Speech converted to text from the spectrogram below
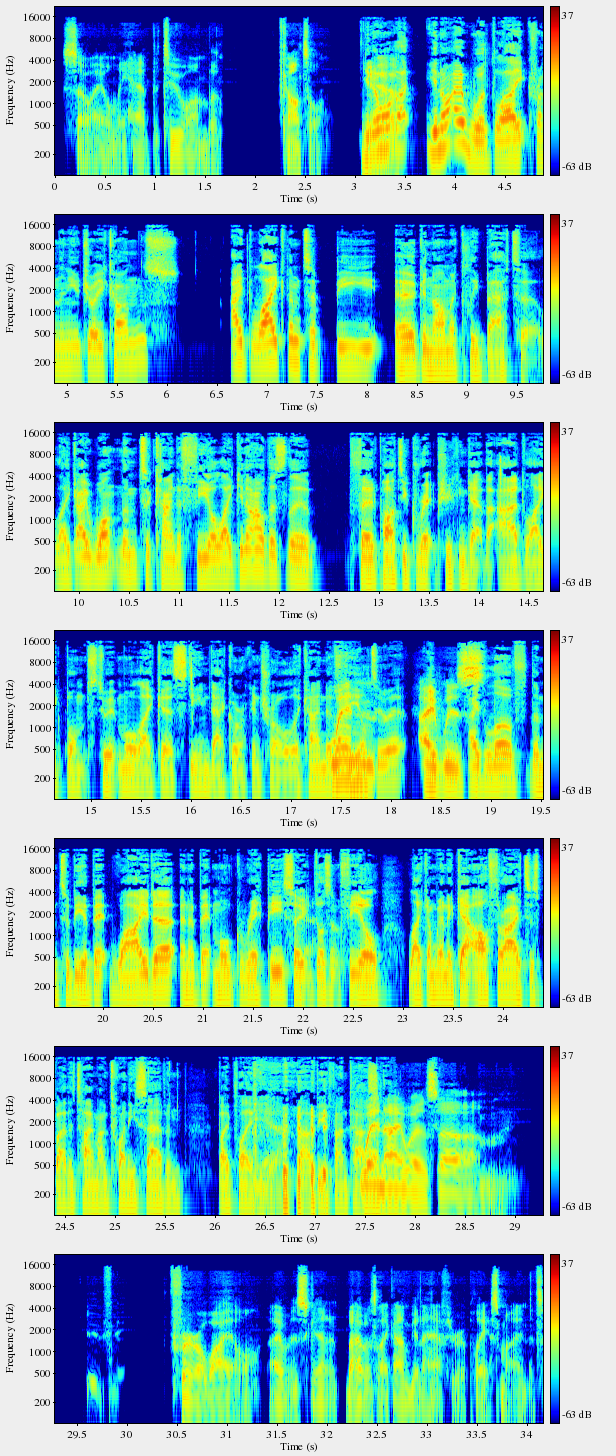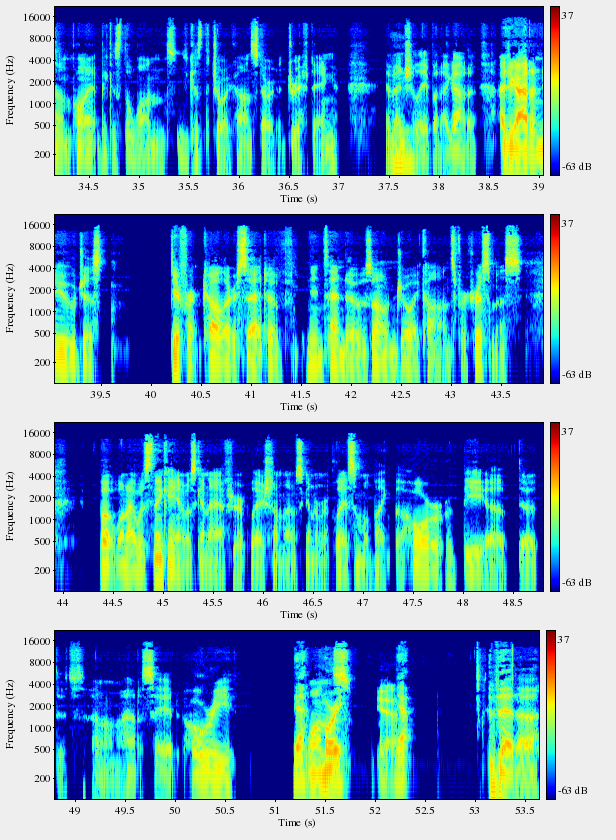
So I only had the two on the console. You know what? I- You know what I would like from the new Joy Cons. I'd like them to be ergonomically better. Like I want them to kind of feel like you know how there's the third party grips you can get that add like bumps to it, more like a Steam Deck or a controller kind of feel to it. I was I'd love them to be a bit wider and a bit more grippy, so Yeah. it doesn't feel like I'm going to get arthritis by the time I'm 27 by playing Yeah. it. That'd be fantastic. when I was um for a while, I was gonna I was like I'm gonna have to replace mine at some point because the ones because the Joy-Con started drifting Mm-hmm. eventually. But I got a I got a new just different color set of Nintendo's own Joy-Cons for Christmas. But when I was thinking I was gonna have to replace them, I was gonna replace them with like the horror the uh the, the I don't know how to say it Hori yeah, ones Corey. Yeah. Yeah. that uh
